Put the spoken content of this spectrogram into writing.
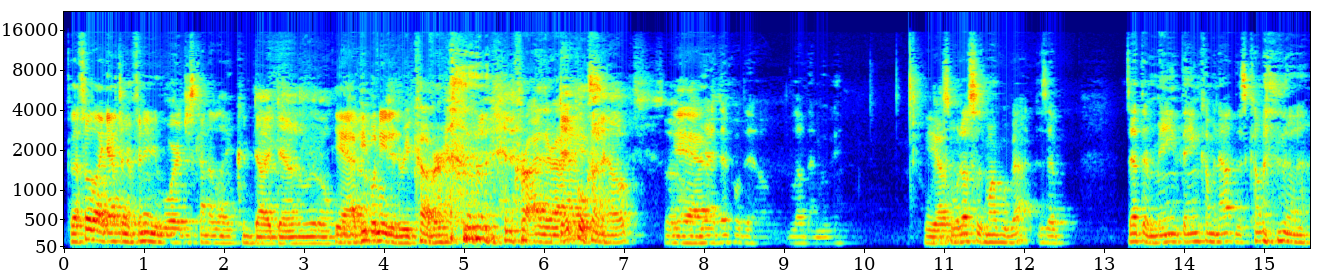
Because I feel like after Infinity War, it just kind of like Could die down a little. Yeah, Yeah. people needed to recover, cry their Deadpool eyes. Deadpool kind of helped. So. Yeah. yeah, Deadpool did help. Love that movie. Yeah. So what else has Marvel got? Is that is that their main thing coming out this coming? Uh,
